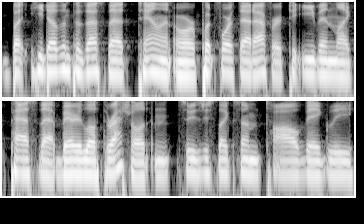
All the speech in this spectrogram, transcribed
but he doesn't possess that talent or put forth that effort to even like pass that very low threshold. And so he's just like some tall vaguely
